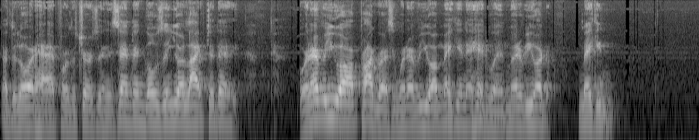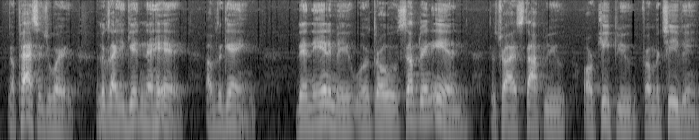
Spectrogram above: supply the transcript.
that the Lord had for the church. And the same thing goes in your life today. Whatever you are progressing, whenever you are making a headwind, whenever you are making a passageway, it looks like you're getting ahead of the game, then the enemy will throw something in to try to stop you or keep you from achieving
